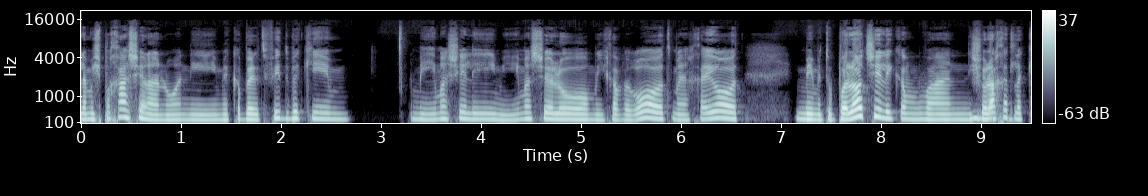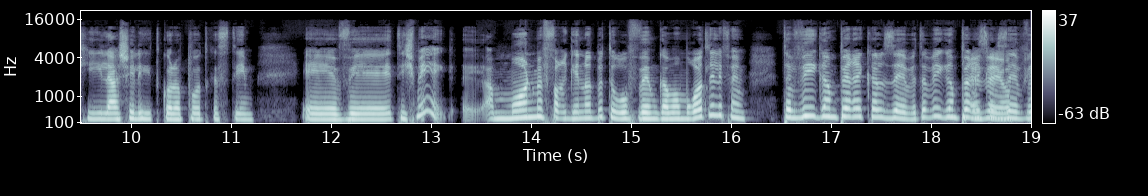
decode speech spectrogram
למשפחה שלנו, אני מקבלת פידבקים מאימא שלי, מאימא שלו, מחברות, מאחיות, ממטופלות שלי כמובן, אני שולחת לקהילה שלי את כל הפודקאסטים. אה, ותשמעי, המון מפרגנות בטירוף, והן גם אומרות לי לפעמים, תביאי גם פרק על זה, ותביאי גם פרק על זה, יופי.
